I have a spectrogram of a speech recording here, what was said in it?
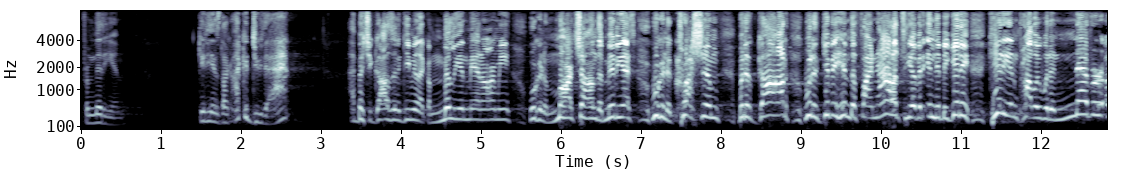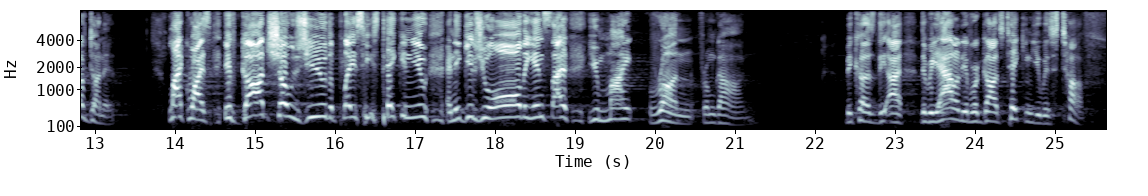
from Midian. Gideon's like, I could do that. I bet you God's gonna give me like a million man army. We're gonna march on the Midianites. We're gonna crush them. But if God would have given him the finality of it in the beginning, Gideon probably would have never have done it. Likewise, if God shows you the place he's taken you and he gives you all the insight, you might run from God. Because the, uh, the reality of where God's taking you is tough.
